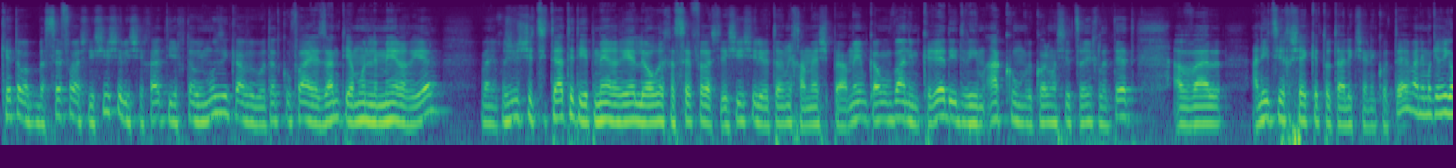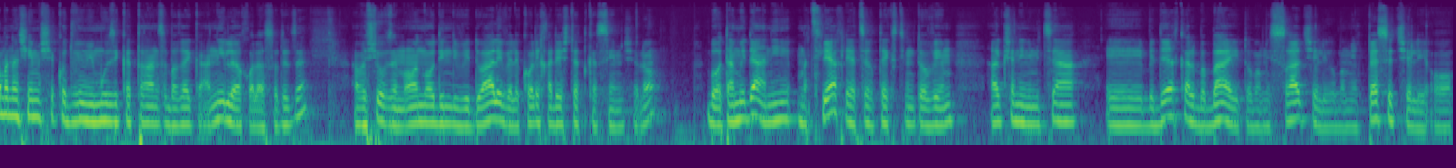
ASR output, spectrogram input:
קטע בספר השלישי שלי שהחלטתי לכתוב עם מוזיקה, ובאותה תקופה האזנתי המון למאיר אריאל, ואני חושב שציטטתי את מאיר אריאל לאורך הספר השלישי שלי יותר מחמש פעמים, כמובן עם קרדיט ועם אקו"ם וכל מה שצריך לתת, אבל אני צריך שקט טוטאלי כשאני כותב, ואני מכיר גם אנשים שכותבים עם מוזיקה טראנס ברקע, אני לא יכול לעשות את זה, אבל שוב, זה מאוד מאוד אינדיבידואלי ולכל אחד יש את הטקסים שלו. באותה מידה אני מצליח לייצר טקסטים טובים, רק כשאני נמצא אה, בדרך כלל בבית, או במשרד שלי, או במרפסת שלי, או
